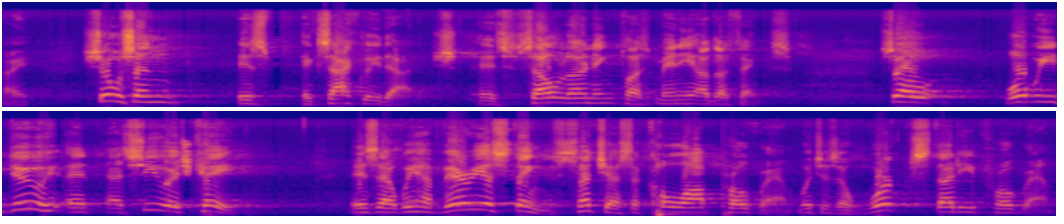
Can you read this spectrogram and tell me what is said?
right? Xiushen is exactly that. It's self-learning plus many other things. So what we do at, at CUHK is that we have various things, such as a co-op program, which is a work-study program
